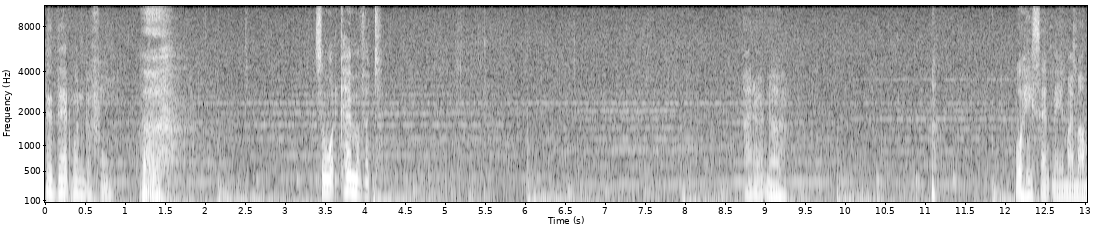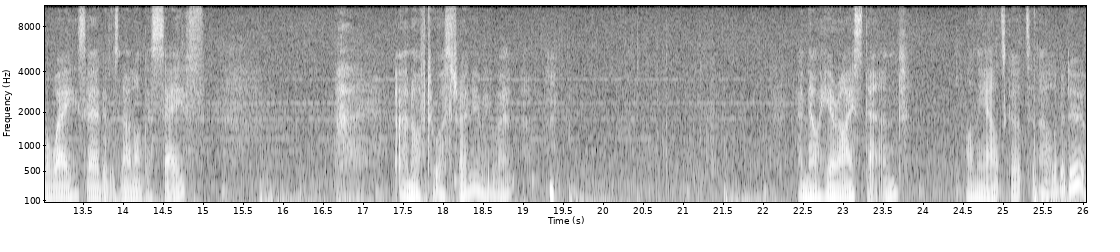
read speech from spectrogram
Heard that one before. so what came of it? I don't know. well, he sent me and my mum away. He said it was no longer safe. And off to Australia we went. and now here I stand on the outskirts of Halebidu.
